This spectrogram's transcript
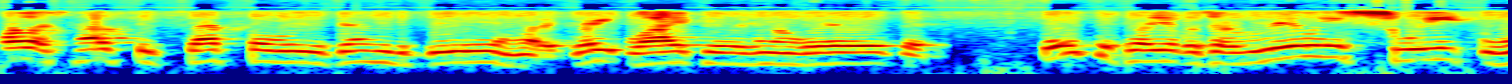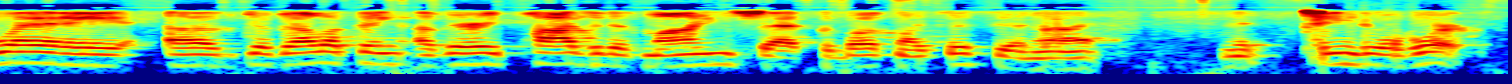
tell us how successful we were going to be and what a great life we were going to live. And basically, it was a really sweet way of developing a very positive mindset for both my sister and I. And it seemed to have worked.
